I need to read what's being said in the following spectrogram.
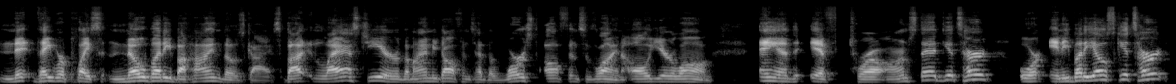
they replace nobody behind those guys. But last year, the Miami Dolphins had the worst offensive line all year long. And if Terrell Armstead gets hurt or anybody else gets hurt,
